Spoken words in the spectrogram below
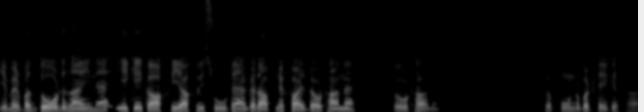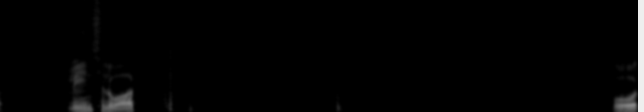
ये मेरे पास दो डिज़ाइन है एक एक आखिरी आखिरी सूट है, अगर आपने फ़ायदा उठाना है तो उठा लें। शफून दुपट्टे के साथ। प्लेन शलवार। और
